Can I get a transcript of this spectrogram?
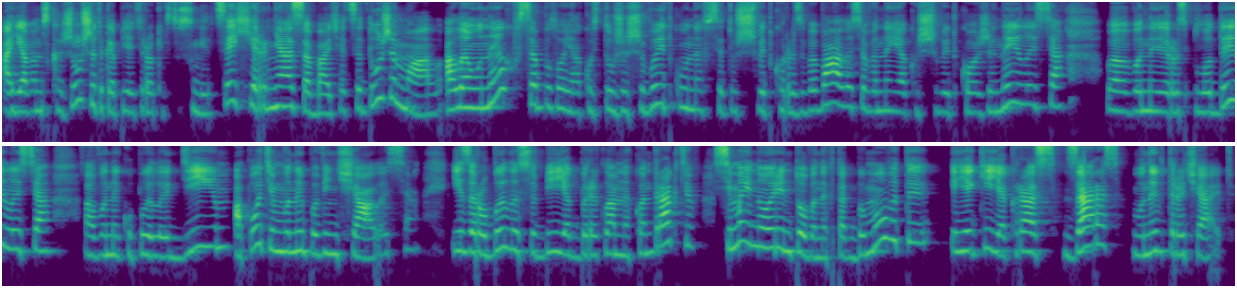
А я вам скажу, що таке 5 років стосунків. Це херня собача, це дуже мало. Але у них все було якось дуже швидко, у них все дуже швидко розвивалося, вони якось швидко оженилися. Е, вони розплодилися, вони купили дім, а потім вони повінчалися і заробили собі якби рекламних контрактів, сімейно орієнтованих, так би мовити, і які якраз зараз вони втрачають,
